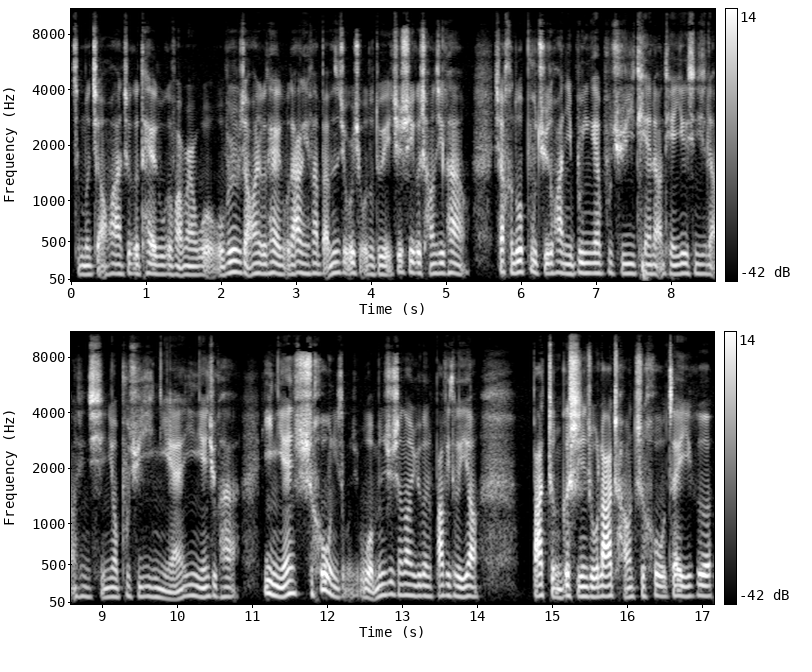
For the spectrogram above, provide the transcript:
怎么讲话，这个态度各方面，我我不是讲话这个态度，大家可以翻，百分之九十九都对。这是一个长期看，像很多布局的话，你不应该布局一天两天，一个星期两个星期，你要布局一年一年去看，一年之后你怎么？我们就相当于跟巴菲特一样，把整个时间轴拉长之后，在一个。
